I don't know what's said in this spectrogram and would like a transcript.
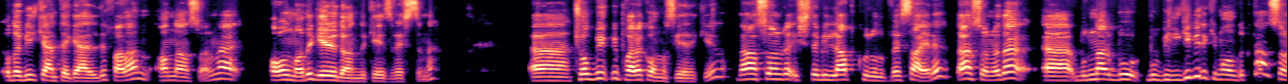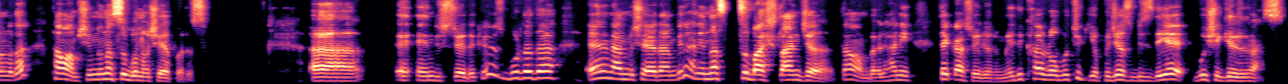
o da Bilkent'e geldi falan. Ondan sonra olmadı geri döndü Case Western'a. Ee, çok büyük bir para olması gerekiyor. Daha sonra işte bir lab kurulup vesaire. Daha sonra da e, bunlar bu bu bilgi birikimi olduktan sonra da tamam şimdi nasıl bunu şey yaparız? Ee, e, endüstriye döküyoruz. Burada da en önemli şeylerden biri hani nasıl başlanca tamam böyle hani tekrar söylüyorum medikal robotik yapacağız biz diye bu işe girilmez.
